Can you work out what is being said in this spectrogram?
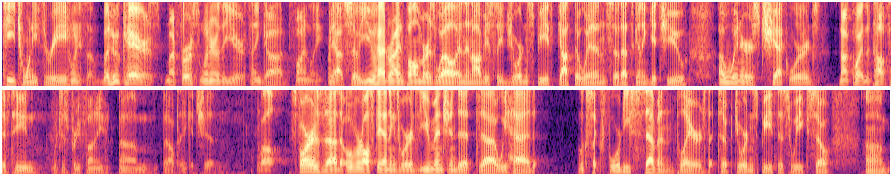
T23. 20 something. But who cares? My first winner of the year. Thank God. Finally. Yeah, so you had Ryan Palmer as well, and then obviously Jordan Spieth got the win, so that's going to get you a winner's check. Words. Not quite in the top 15, which is pretty funny. Um, but I'll take it. Shit. Well, As far as uh, the overall standings words, you mentioned it. Uh, we had looks like 47 players that took Jordan Spieth this week. So, um,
